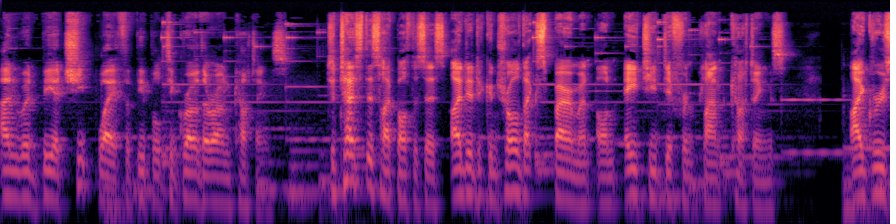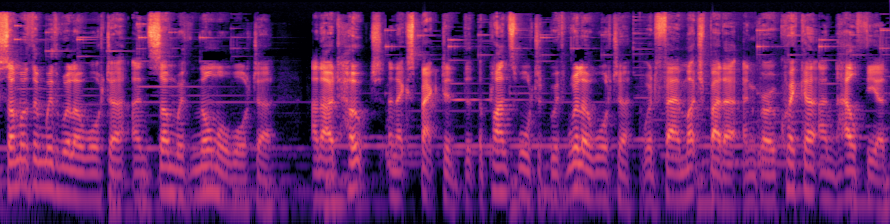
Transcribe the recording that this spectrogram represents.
and would be a cheap way for people to grow their own cuttings. To test this hypothesis, I did a controlled experiment on 80 different plant cuttings. I grew some of them with willow water and some with normal water, and I'd hoped and expected that the plants watered with willow water would fare much better and grow quicker and healthier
